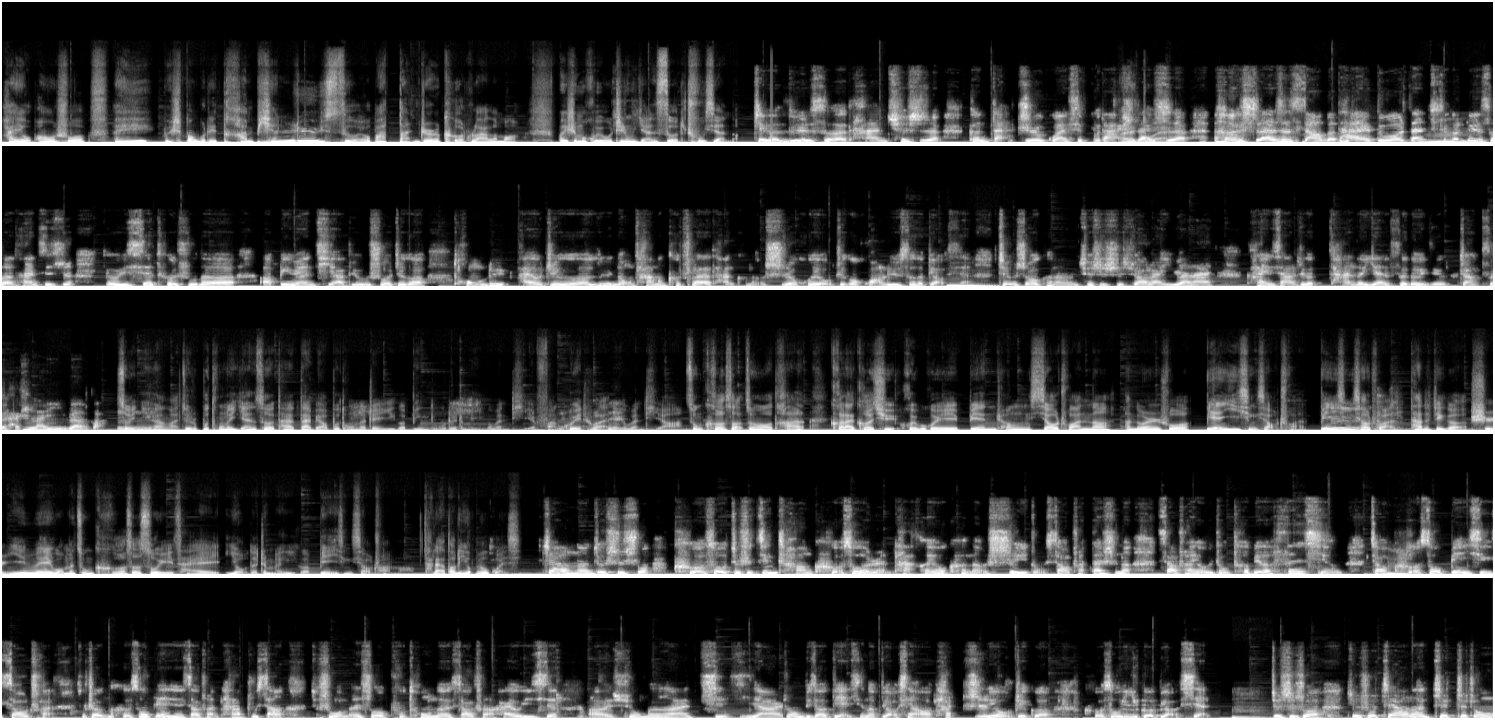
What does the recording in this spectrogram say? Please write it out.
还有朋友说，哎，为什么我这痰偏绿色？我把胆汁儿咳出来了吗？为什么会有这种颜色的出现呢？这个绿色痰确实跟胆汁关系不大，实在是，实在是想的太多。但这个绿色痰其实有一些特殊的呃病原体啊，比如说这个铜绿，还有这个绿脓，它们咳出来的痰可能是会有这个黄绿色的表现。这个时候可能确实是需要来医院来看一下，这个痰的颜色都已经这样，所以还是来医院吧。所以你看看，就是不同的颜色，它代表不同的这一个病毒的这么一个问题，反馈出来的一个问题啊。总咳嗽，总有痰，咳来咳去，会不会变成哮喘呢？很多人说变异性哮喘，变异性哮喘，它的这个是因为我们总咳嗽，所以才有的这么一个变异性哮喘吗？它俩到底有没有关系？这样呢，就是说咳嗽，就是经常咳嗽的人，他很有可能是一种哮喘。但是呢，哮喘有一种特别的分型，叫咳嗽变异性哮喘。就这个咳嗽变异性哮喘，它不像就是我们说普通的哮喘，还有一些啊胸闷啊、气急啊这种比较典型的表现啊，它只有这个咳嗽一个表现。嗯，就是说，就是说这样的这这种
